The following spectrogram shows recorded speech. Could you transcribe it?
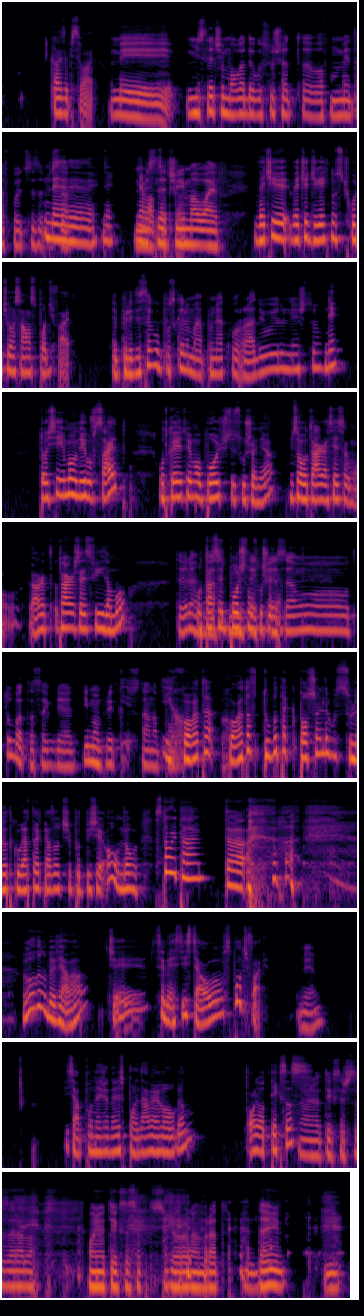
Как записва? лайв? Ми, мисля, че могат да го слушат в момента, в който се записва. Не, не, не, не, не. Няма мисля, че има лайв. Вече, вече директно всичко отива само Spotify. Е, преди са го пускали май по някакво радио или нещо. Не. Той си е имал негов сайт, откъдето е имал повечето слушания. Мисля, от RSS му. От RSS фида му. Ли? От Аз повечето мислех, че слушания. само от тубата са гледали. Имам пред като стана по... И хората, хората в тубата почнали да го солят, когато е казал, че подпише, о, много, story time. Та... Роган обявява, че се мести изцяло в Spotify. Не. И сега, понеже, нали, споменаваме Роган, он е от Тексас. Он от Тексас ще се зарадва. Он от Тексас, ако ти си Джо Роган, брат. Дай ми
